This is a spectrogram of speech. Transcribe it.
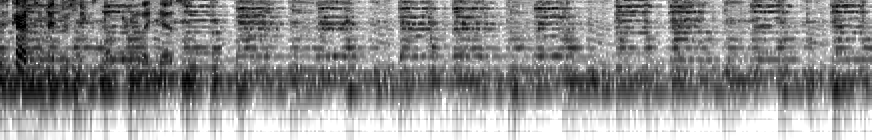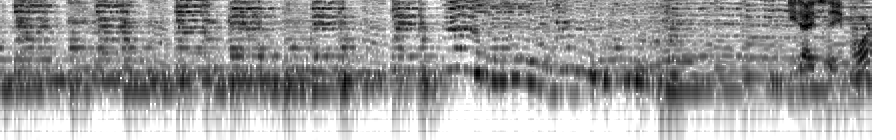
it's got some interesting stuff in it, I guess. I say more?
